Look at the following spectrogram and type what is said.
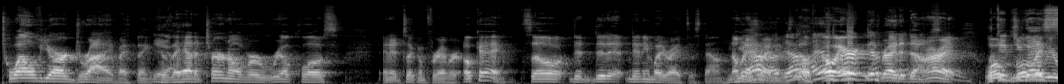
twelve yard drive I think because Yeah. they had a turnover real close and it took them forever. Okay, so did did, it, did anybody write this down? Nobody's Yeah, writing this yeah, down. Oh, Eric did write it down. All right, we'll, did you we'll guys maybe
